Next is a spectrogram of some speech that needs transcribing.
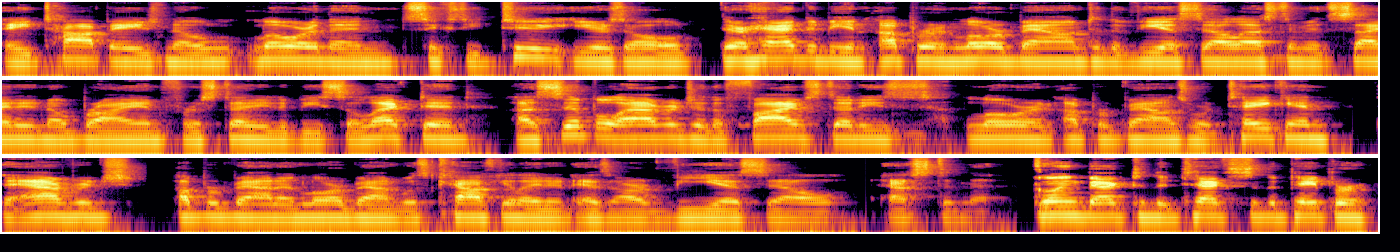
a top age no lower than 62 years old, there had to be an upper and lower bound to the VSL estimate cited in O'Brien for a study to be selected. A simple average of the five studies' lower and upper bounds were taken. The average upper bound and lower bound was calculated as our VSL estimate. Going back to the text of the paper,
